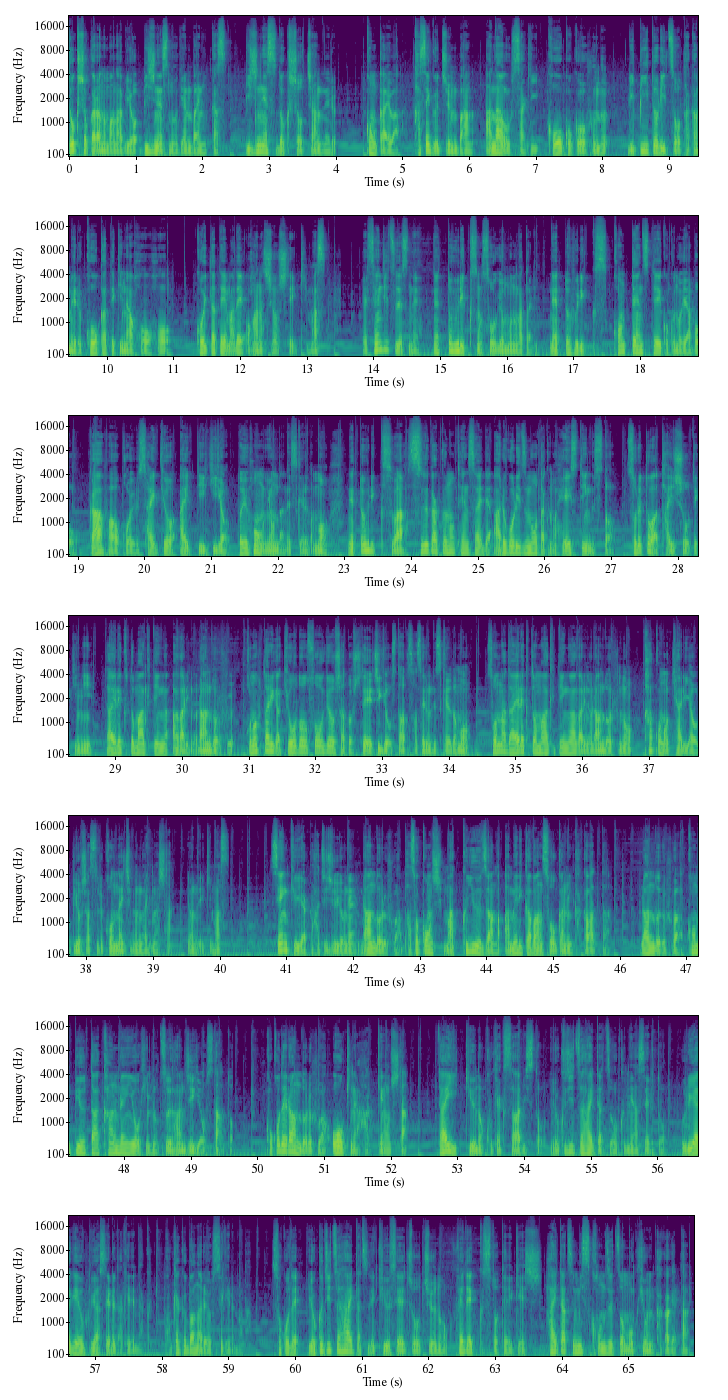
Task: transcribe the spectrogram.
読書からの学びをビジネスの現場に生かすビジネス読書チャンネル。今回は稼ぐ順番穴を塞ぎ広告を踏むリピート率を高める効果的な方法こういったテーマでお話をしていきます。先日ですね、ネットフリックスの創業物語、ネットフリックスコンテンツ帝国の野望、GAFA を超える最強 IT 企業という本を読んだんですけれども、ネットフリックスは数学の天才でアルゴリズムオタクのヘイスティングスと、それとは対照的にダイレクトマーケティング上がりのランドルフ、この2人が共同創業者として事業をスタートさせるんですけれども、そんなダイレクトマーケティング上がりのランドルフの過去のキャリアを描写するこんな一文がありました。読んでいきます。1984年ランドルフはパソコン誌 Mac ユーザーのアメリカ版創刊に関わった。ランドルフはコンピューター関連用品の通販事業をスタート。ここでランドルフは大きな発見をした。第1級の顧客サービスと翌日配達を組み合わせると売り上げを増やせるだけでなく顧客離れを防げるのだ。そこで翌日配達で急成長中のフェデックスと提携し配達ミス根絶を目標に掲げた。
